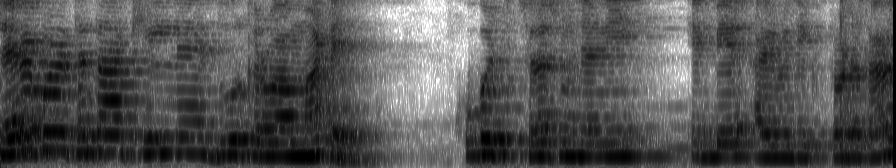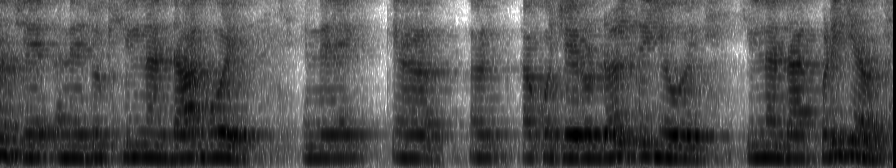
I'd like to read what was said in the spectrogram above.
ચહેરા પર થતા ખીલને દૂર કરવા માટે ખૂબ જ સરસ મજાની એક બે આયુર્વેદિક પ્રોડક્ટ આવે છે અને જો ખીલના ડાઘ હોય, એને આખો ચહેરો ડલ થઈ ગયો હોય, ખીલના ડાઘ પડી ગયા હોય,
